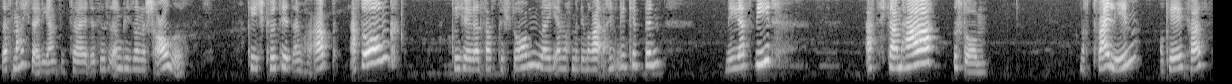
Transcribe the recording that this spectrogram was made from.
Was mache ich da die ganze Zeit? Das ist irgendwie so eine Schraube. Okay, ich kürze jetzt einfach ab. Achtung! Okay, ich wäre gerade fast gestorben, weil ich einfach mit dem Rad nach hinten gekippt bin. Mega Speed. 80 km/h. Gestorben. Noch zwei Leben. Okay, krass.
